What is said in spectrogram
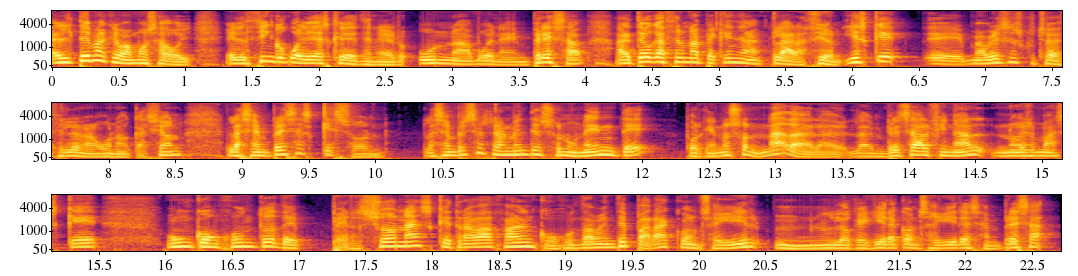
el tema que vamos a hoy, el 5 cualidades que debe tener una buena empresa, tengo que hacer una pequeña aclaración y es que eh, me habréis escuchado decirlo en alguna ocasión, las empresas ¿qué son? Las empresas realmente son un ente porque no son nada. La, empresa al final no es más que un conjunto de personas que trabajan conjuntamente para conseguir mm, lo que quiera conseguir esa empresa,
